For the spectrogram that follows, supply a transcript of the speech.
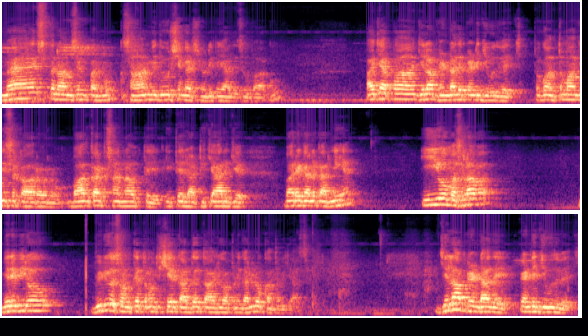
ਮੈਂ ਸਤਨਾਮ ਸਿੰਘ ਪੰਨੂ, ਕਿਸਾਨ ਮਜ਼ਦੂਰ ਸੰਘਰਸ਼ ਕਮੇਟੀ ਪੰਜਾਬ ਦੇ ਸੂਬਾ ਆਗੂ। ਅੱਜ ਆਪਾਂ ਜ਼ਿਲ੍ਹਾ ਬਠਿੰਡਾ ਦੇ ਪਿੰਡ ਜੂਦ ਵਿੱਚ ਭਗਵੰਤ ਮਾਨ ਦੀ ਸਰਕਾਰ ਵੱਲੋਂ ਬਾਦਕਾਰ ਕਿਸਾਨਾਂ ਉੱਤੇ ਕੀਤੇ ਲਾਠੀਚਾਰਜ ਬਾਰੇ ਗੱਲ ਕਰਨੀ ਹੈ। ਕੀ ਉਹ ਮਸਲਾ ਵਾ? ਮੇਰੇ ਵੀਰੋ, ਵੀਡੀਓ ਸੁਣ ਕੇ ਤੁਰੰਤ ਸ਼ੇਅਰ ਕਰ ਦਿਓ ਤਾਂ ਜੋ ਆਪਣੀ ਗੱਲ ਲੋਕਾਂ ਤੱਕ ਜਾ ਸਕੇ। ਜ਼ਿਲ੍ਹਾ ਬਠਿੰਡਾ ਦੇ ਪਿੰਡ ਜੂਦ ਵਿੱਚ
